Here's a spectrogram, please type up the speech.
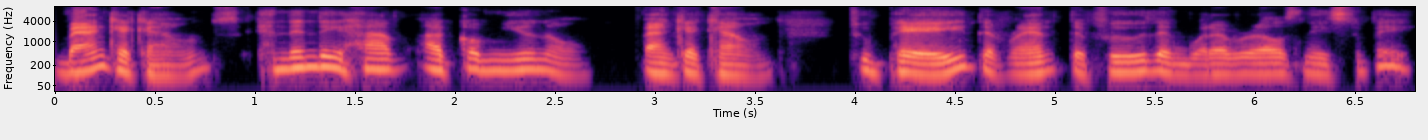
bank accounts, and then they have a communal bank account to pay the rent, the food, and whatever else needs to pay.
